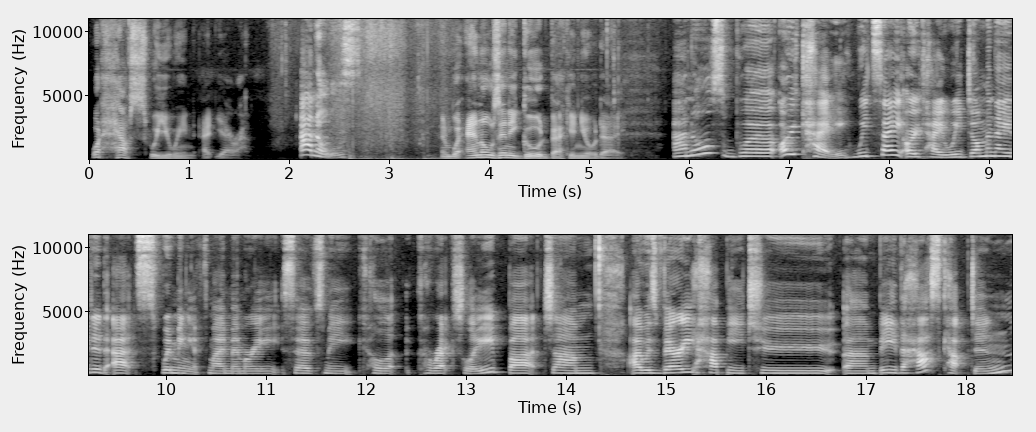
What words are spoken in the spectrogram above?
What house were you in at Yarra? Annals. And were annals any good back in your day? Annals were okay. We'd say okay. We dominated at swimming, if my memory serves me col- correctly. But um, I was very happy to um, be the house captain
